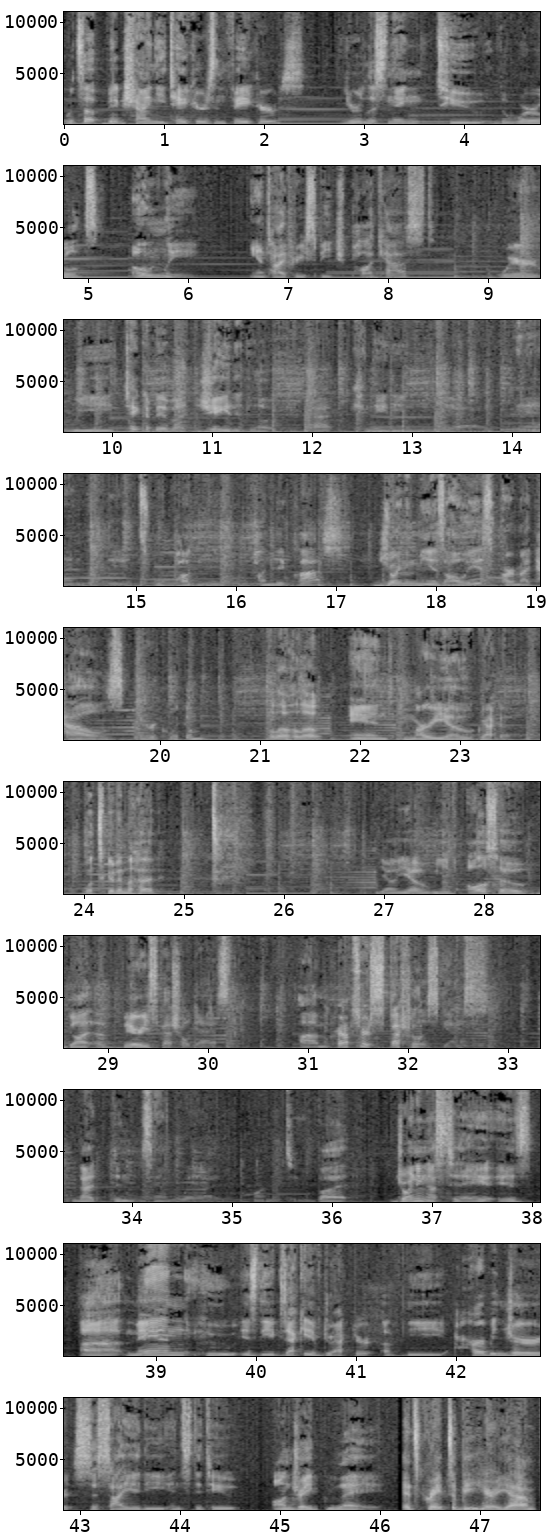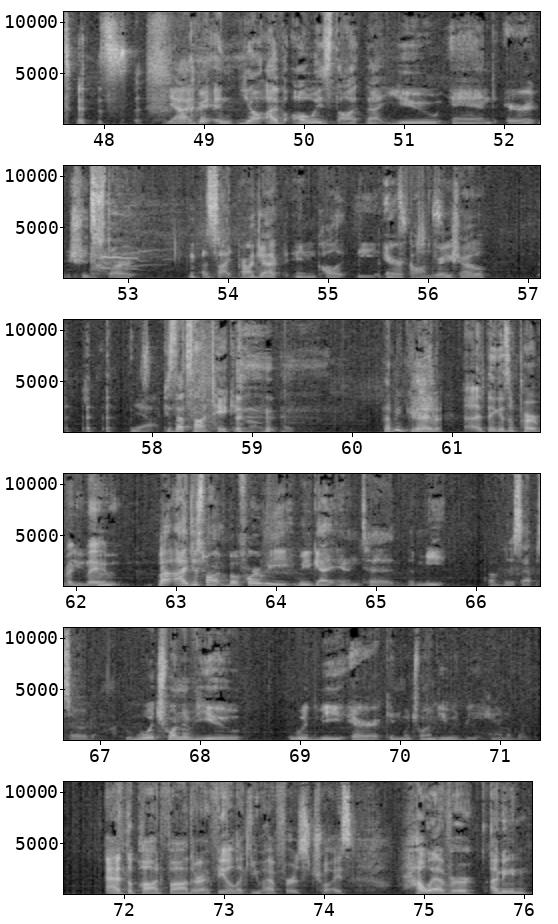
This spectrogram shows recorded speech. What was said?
What's up, big shiny takers and fakers? You're listening to the world's only anti free speech podcast where we take a bit of a jaded look at Canadian media and its repugnant pundit class. Joining me, as always, are my pals Eric Wickham. Hello, hello. And Mario Greco. What's good in the hood? Yo, yo, we've also got a very special guest. Um, perhaps our specialist guest. That didn't sound the way I wanted to. But joining us today is a man who is the executive director of the Harbinger Society Institute, Andre Goulet. It's great to be here. Yeah. yeah, great. And, you know, I've always thought that you and Eric should start a side project and call it the Eric Andre Show yeah, because that's not taking. Right? That'd be good. I think it's a perfect name. Who, but I just want before we we get into the meat of this episode, which one of you would be Eric, and which one of you would be Hannibal? As the Podfather, I feel like you have first choice. However, I mean,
